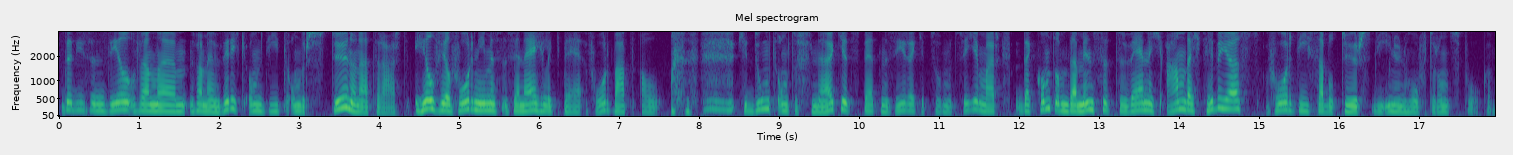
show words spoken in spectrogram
Dat is een deel van, uh, van mijn werk om die te ondersteunen, uiteraard. Heel veel voornemens zijn eigenlijk bij voorbaat al gedoemd om te fnuiken het spijt me zeer dat ik het zo moet zeggen, maar dat komt omdat mensen te weinig aandacht hebben juist voor die saboteurs die in hun hoofd rondspoken.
